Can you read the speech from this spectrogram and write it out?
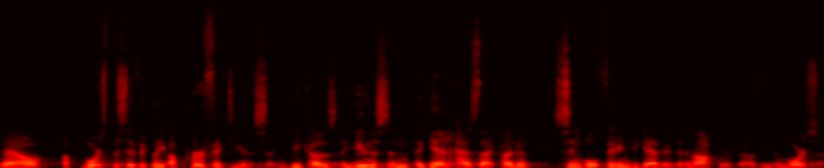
Now, a, more specifically, a perfect unison, because a unison, again, has that kind of simple fitting together that an octave does, even more so.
